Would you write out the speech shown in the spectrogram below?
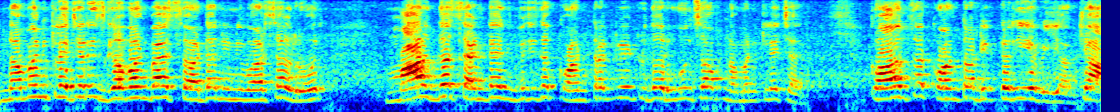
Nomenclature is govern by certain universal rule mark the sentence which is contracted to the rules of nomenclature कौन सा कॉन्ट्राडिक्टरी है भैया? क्या?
